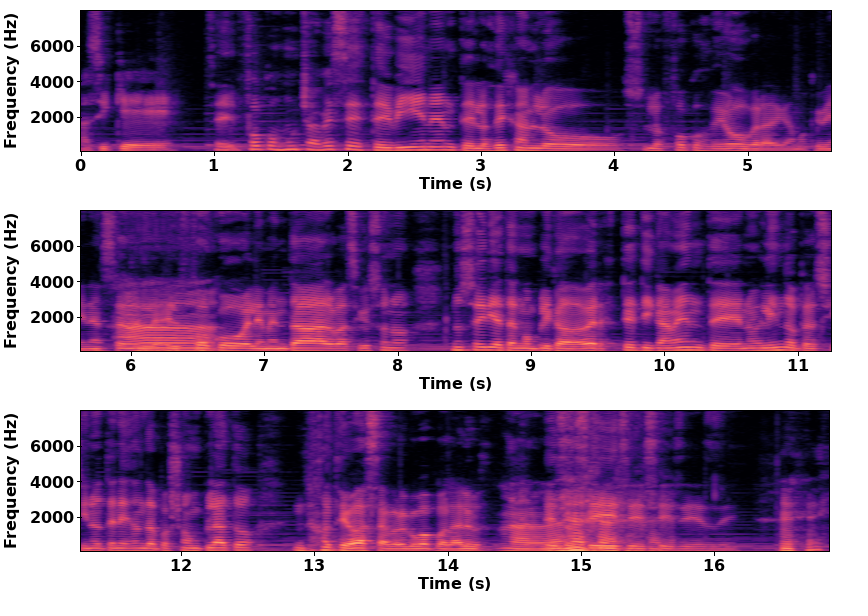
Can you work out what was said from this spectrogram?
Así que Sí, focos muchas veces te vienen, te los dejan los, los focos de obra, digamos, que viene a ser el- el, Ah. foco elemental, básico. Eso no, no sería tan complicado. A ver, estéticamente no es lindo, pero si no tenés donde apoyar un plato, no te vas a preocupar por la luz. Ah. Eso sí, sí, sí, sí, sí.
